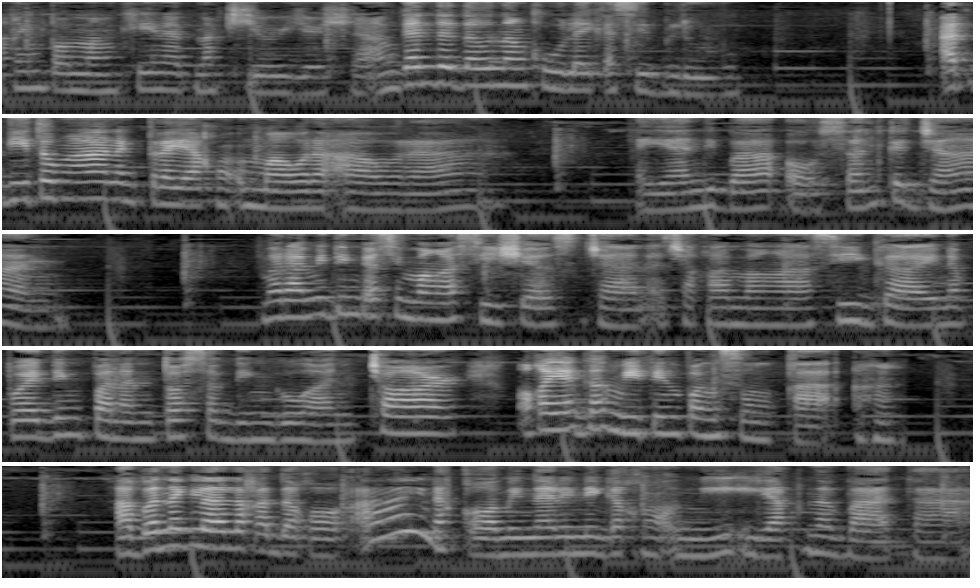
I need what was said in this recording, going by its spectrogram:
aking pamangkin at na-curious siya. Ang ganda daw ng kulay kasi blue. At dito nga, nagtry akong umaura-aura. Ayan, di ba? O, saan ka dyan? Marami din kasi mga seashells dyan at saka mga sigay na pwedeng panantos sa bingguhan, char, o kaya gamitin pang sungka. Habang naglalakad ako, ay nako, may narinig akong umiiyak na bata.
